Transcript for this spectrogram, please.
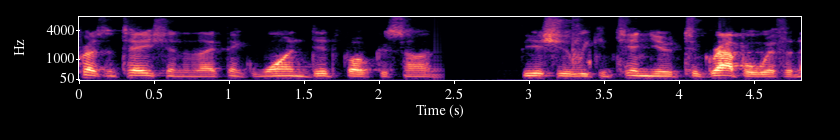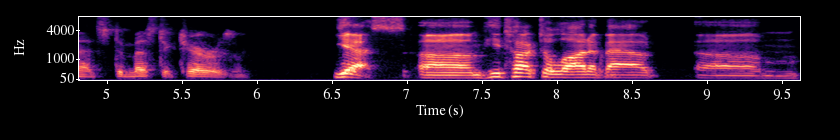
presentation, and I think one did focus on the issue we continue to grapple with, and that's domestic terrorism. Yes, um, he talked a lot about um,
